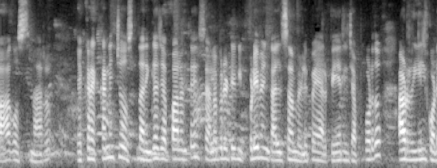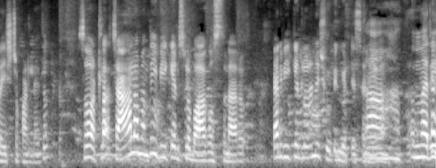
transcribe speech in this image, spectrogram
బాగా వస్తున్నారు. ఎక్కడెక్కడి నుంచి వస్తున్నారు? ఇంకా చెప్పాలంటే సెలబ్రిటీని ఇప్పుడే మేము కలిసాం వెళ్ళిపోయారు. పేర్లు చెప్పకూడదు. ఆవిడ రీల్ కూడా ఇష్టపడలేదు. సో అట్లా చాలామంది వీకెండ్స్లో బాగా వస్తున్నారు. కానీ వీకెండ్లోనే షూటింగ్ పెట్టేశాను. మరి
